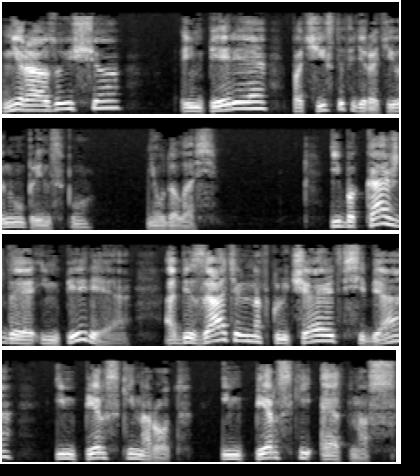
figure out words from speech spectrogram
ни разу еще империя по чисто федеративному принципу не удалась. Ибо каждая империя обязательно включает в себя имперский народ, имперский этнос,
